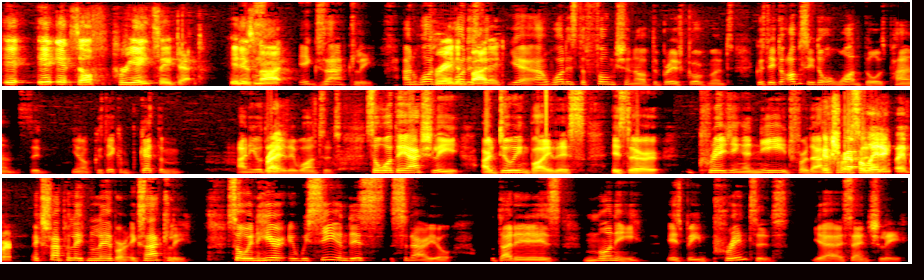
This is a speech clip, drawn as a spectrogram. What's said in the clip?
it, it itself creates a debt. It is not exactly and what Created what is by the, it. yeah, and what is the function of the British government? Because they obviously don't want those pounds. They you know because they can get them any other way they wanted. So what they actually are doing by this is they're creating a need for that person. Extrapolating labor. extrapolating labor exactly. So in here we see in this scenario that it is money is being printed. Yeah essentially.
